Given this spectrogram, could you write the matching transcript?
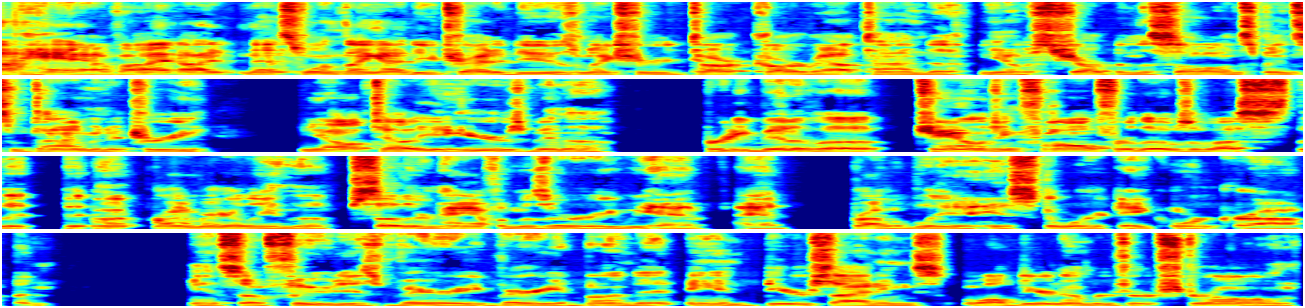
I have. I, I that's one thing I do try to do is make sure you tar- carve out time to you know sharpen the saw and spend some time in a tree. You know, I'll tell you, here's been a pretty bit of a challenging fall for those of us that that hunt primarily in the southern half of Missouri. We have had probably a historic acorn crop and and so food is very, very abundant. And deer sightings, while deer numbers are strong,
